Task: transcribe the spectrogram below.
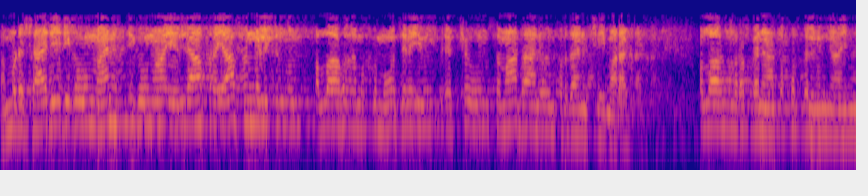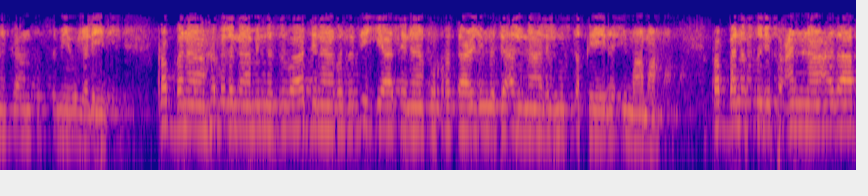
നമ്മുടെ ശാരീരികവും മാനസികവുമായ എല്ലാ പ്രയാസങ്ങളിൽ നിന്നും അള്ളാഹു നമുക്ക് മോചനയും രക്ഷവും സമാധാനവും പ്രദാനം ചെയ്യുമാറാകട്ടെ اللهم ربنا تقبل منا انك انت السميع العليم ربنا هب لنا من ازواجنا وذرياتنا قرة اعين واجعلنا للمتقين اماما ربنا اصرف عنا عذاب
